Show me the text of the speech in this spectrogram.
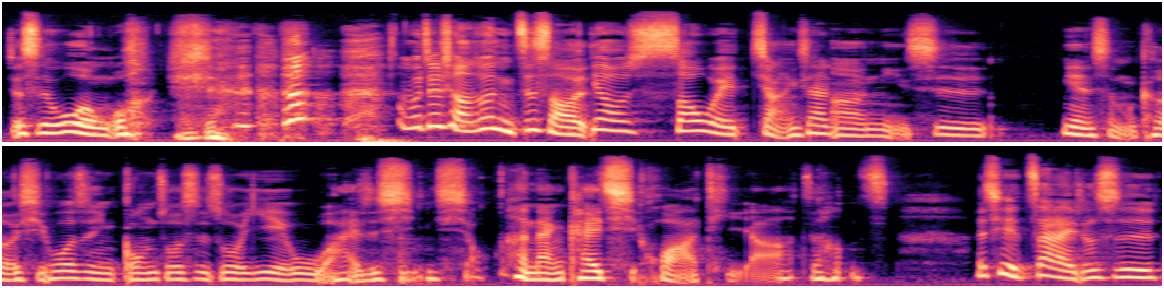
就是问我。我就想说，你至少要稍微讲一下，呃，你是念什么科系，或者你工作是做业务啊，还是行销？很难开启话题啊，这样子。而且再来就是，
